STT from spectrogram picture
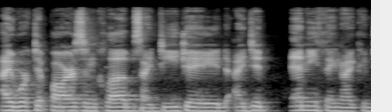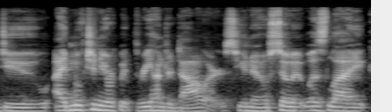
I worked at bars and clubs. I DJ'd. I did anything I could do. I moved to New York with three hundred dollars. You know, so it was like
